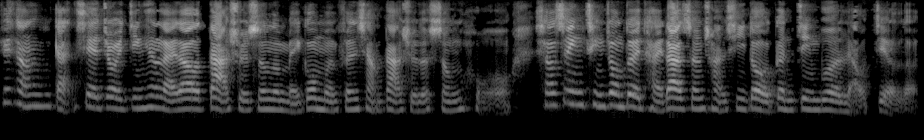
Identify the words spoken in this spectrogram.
非常感谢 Joy 今天来到大学生的美，跟我们分享大学的生活。相信听众对台大生传系都有更进一步的了解了。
